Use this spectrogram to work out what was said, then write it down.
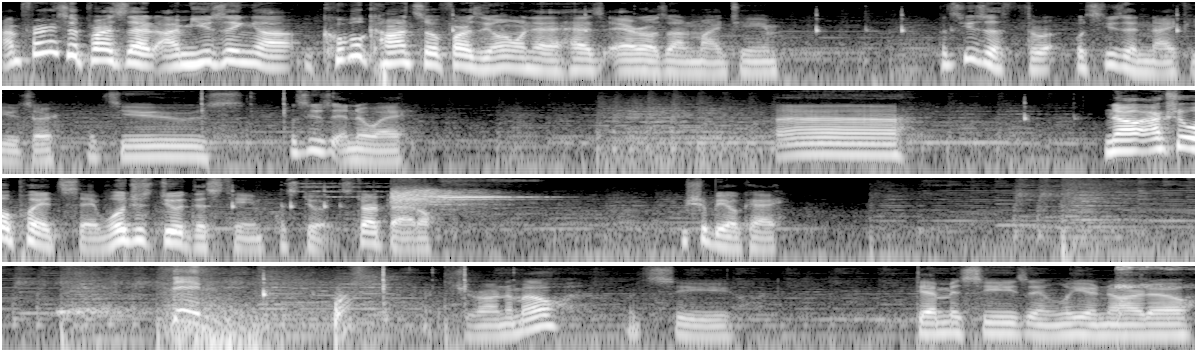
I'm very surprised that I'm using... Uh, Khan so far is the only one that has arrows on my team. Let's use a let's use a knife user. Let's use let's use Inoue. Uh, no, actually we'll play it safe. We'll just do it this team. Let's do it. Start battle. We should be okay. Geronimo. Let's see. Demises and Leonardo.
